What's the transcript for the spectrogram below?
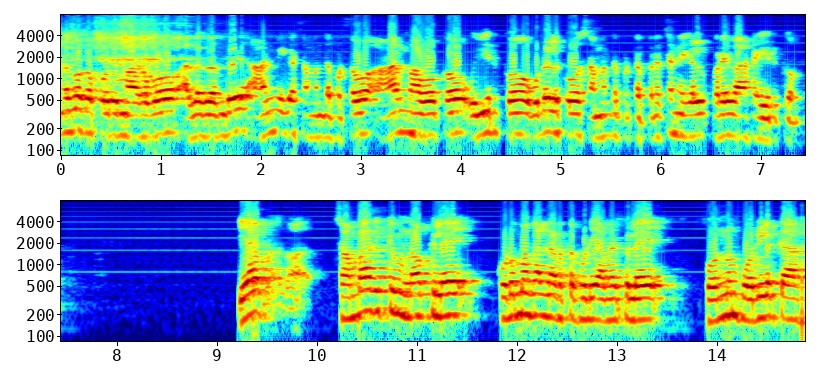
அனுபவபூர்வமாகவோ அல்லது வந்து ஆன்மீக சம்பந்தப்பட்டோ ஆன்மாவோக்கோ உயிருக்கோ உடலுக்கோ சம்பந்தப்பட்ட பிரச்சனைகள் குறைவாக இருக்கும். ஏன் சம்பாதிக்கும் நோக்கிலே குடும்பங்கள் நடத்தக்கூடிய அமைப்பிலே பொண்ணும் பொருளுக்காக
